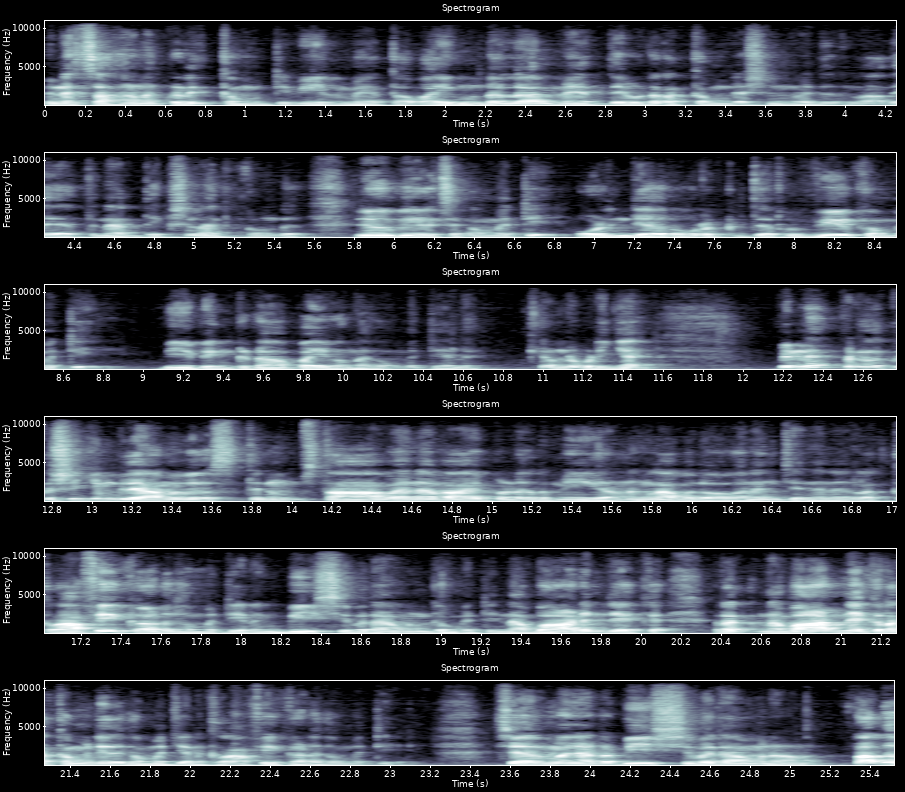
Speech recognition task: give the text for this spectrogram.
പിന്നെ സഹകരണ credit committee V L Mehta Vaikunthlal മേത്തയുടെ റെക്കമെൻഡേഷൻ വരുന്ന അദ്ദേഹത്തിനെ അധ്യക്ഷനാക്കിക്കൊണ്ട് രൂപീകരിച്ച committee all India rural credit review committee B വെങ്കടാപ്പായി വന്ന കമ്മിറ്റി അല്ലേ? ഒക്കെ ഉണ്ട് പിന്നെ പിന്നെ കൃഷിക്കും ഗ്രാമവികസനത്തിനും സ്ഥാപന വായ്പയുടെ ക്രമീകരണങ്ങൾ അവലോകനം ചെയ്യുന്നതിനുള്ള ക്രാഫി കാർഡ് കമ്മിറ്റി അല്ലെങ്കിൽ ബി ശിവരാമൻ കമ്മിറ്റി നബാർഡിന്റെ ഒക്കെ നബാർഡിനെ ഒക്കെ റെക്കമെൻഡ് ചെയ്ത കമ്മിറ്റിയാണ് ക്രാഫി കാർഡ് കമ്മിറ്റി. ചെയർമാനായിട്ട് ബി ശിവരാമനാണ് അപ്പം അത്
